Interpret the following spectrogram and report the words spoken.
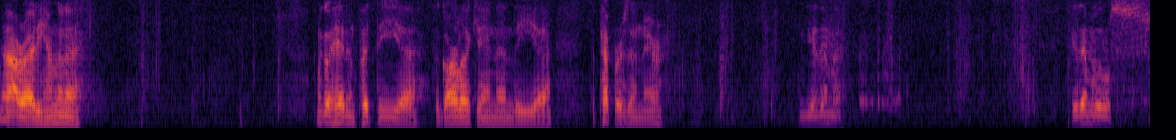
Alrighty, I'm gonna I'm gonna go ahead and put the uh, the garlic and then the uh, the peppers in there. And give them a give them a little s-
